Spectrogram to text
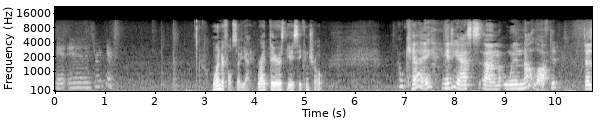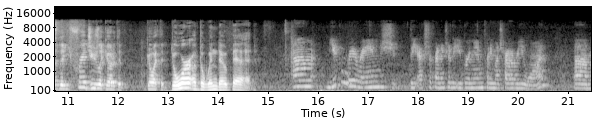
it is right there. Wonderful. So, yeah, right there is the AC control. Okay. Angie asks, um, when not lofted, does the fridge usually go to the go at the door of the window bed? Um, you can rearrange the extra furniture that you bring in pretty much however you want. Um,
